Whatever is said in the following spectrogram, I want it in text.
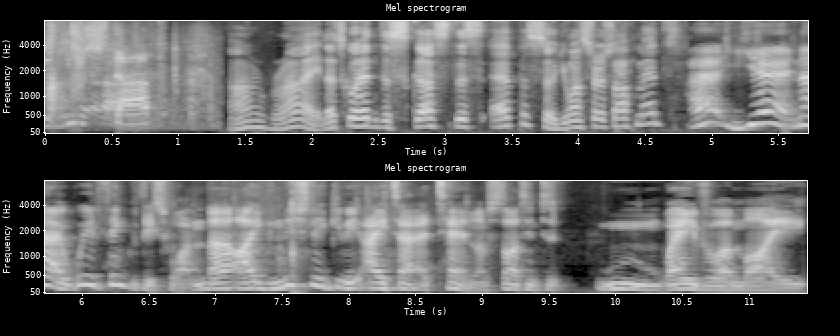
Will you stop? All right, let's go ahead and discuss this episode. You want to start us off, Meds? Uh, yeah, no, weird thing with this one. Uh, I initially give it eight out of ten. I'm starting to waver on my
